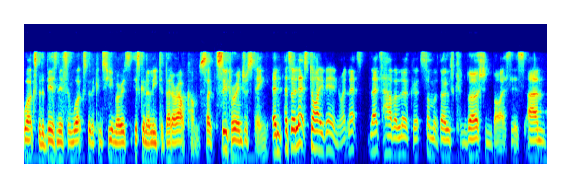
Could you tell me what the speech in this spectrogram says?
works for the business and works for the consumer is, is going to lead to better outcomes. So super interesting. And and so let's dive in, right? Let's let's have a look at some of those conversion biases. Um,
